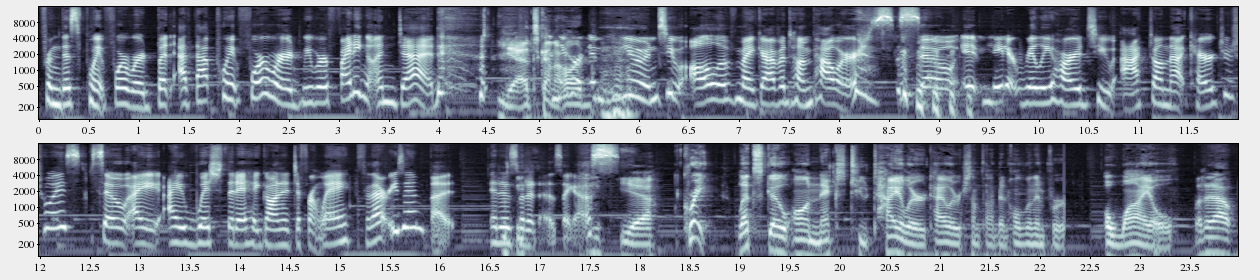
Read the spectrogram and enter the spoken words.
from this point forward. But at that point forward, we were fighting undead. Yeah, it's kind of hard. immune to all of my graviton powers. So it made it really hard to act on that character choice. So I, I wish that it had gone a different way for that reason, but it is what it is, I guess. Yeah. Great. Let's go on next to Tyler. Tyler is something I've been holding in for a while. Let it out.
